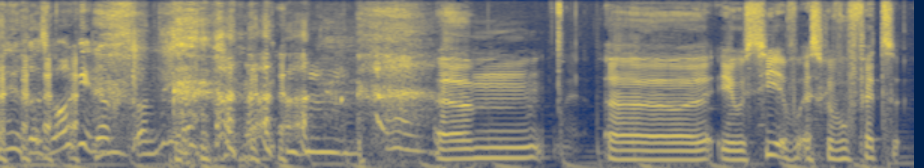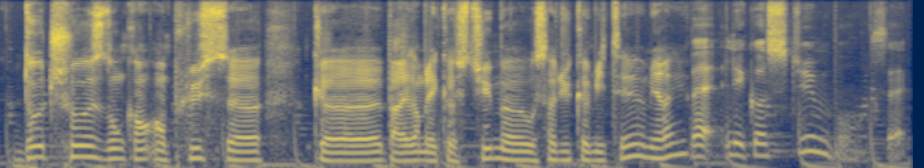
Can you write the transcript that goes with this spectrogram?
Heureusement qu'il a reconnu. Euh, euh, et aussi, est-ce que vous faites d'autres choses donc en, en plus euh, que par exemple les costumes euh, au sein du comité, Mireille? Ben, les costumes, bon, c'est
